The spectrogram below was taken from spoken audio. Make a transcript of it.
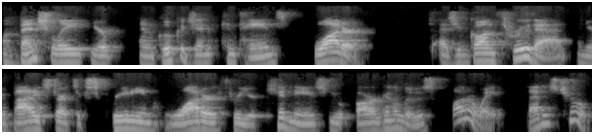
eventually your and glycogen contains water. As you've gone through that and your body starts excreting water through your kidneys, you are going to lose water weight. That is true.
